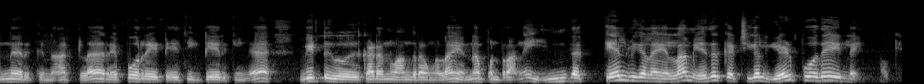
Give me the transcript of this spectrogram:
என்ன இருக்கு நாட்டில்? ரெப்போ ரேட் ஏற்றிக்கிட்டே இருக்கீங்க. வீட்டு கடன் வாங்குறவங்கலாம் என்ன பண்றாங்க? இந்த கேள்விகளை எல்லாம் எதிர்க்கட்சிகள் எழுப்புவதே இல்லை. ஓகே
